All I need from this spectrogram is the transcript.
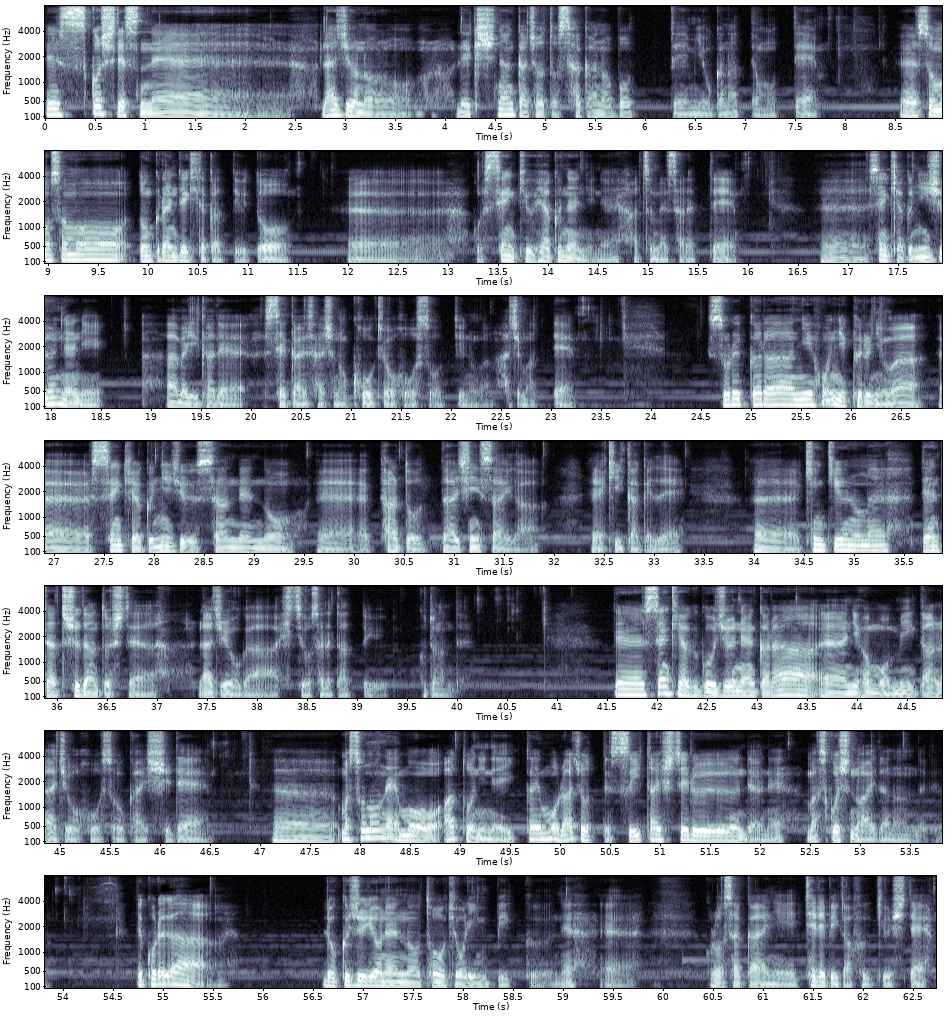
え。で、少しですね、ラジオの歴史なんかちょっと遡ってみようかなって思って、えー、そもそもどんくらいにできたかっていうと、えー、これ1900年にね、発明されて、えー、1920年にアメリカで世界最初の公共放送っていうのが始まって、それから日本に来るには、えー、1923年の、えー、関東大震災が、えー、きっかけで、えー、緊急のね、伝達手段としてラジオが必要されたっていうことなんで。で、1950年から、えー、日本も民間ラジオ放送開始で、えー、まあ、そのね、もう後にね、一回もうラジオって衰退してるんだよね。まあ少しの間なんだけど。で、これが、64年の東京オリンピックね、えー、これを境にテレビが普及して、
